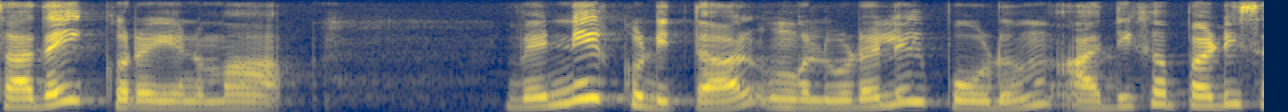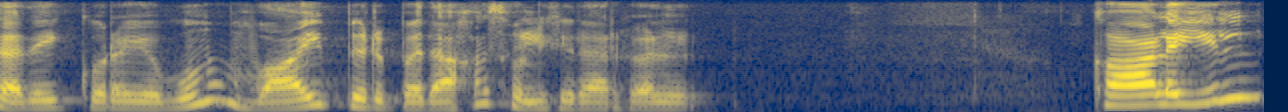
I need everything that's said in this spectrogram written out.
சதை குறையணுமா? வெந்நீர் குடித்தால் உங்கள் உடலில் போடும் அதிகப்படி சதை குறையவும் வாய்ப்பு இருப்பதாக சொல்கிறார்கள். காலையில்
